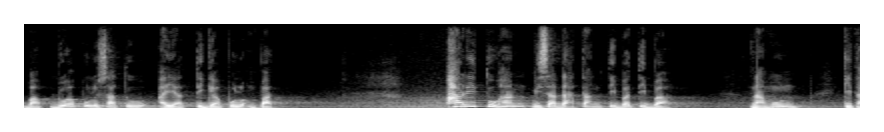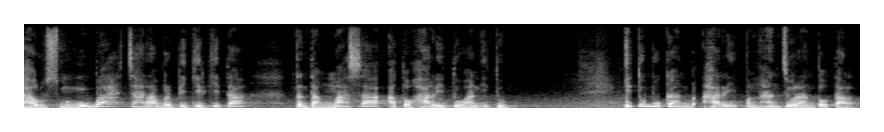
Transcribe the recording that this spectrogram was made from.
bab 21 ayat 34. Hari Tuhan bisa datang tiba-tiba. Namun, kita harus mengubah cara berpikir kita tentang masa atau hari Tuhan itu. Itu bukan hari penghancuran total,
